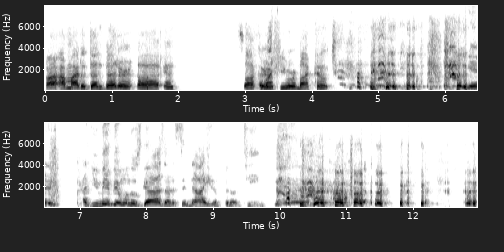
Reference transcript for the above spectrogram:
I might have done better uh, in soccer oh, if you were my coach. yeah, you may have been one of those guys I'd have said, nah, he doesn't fit on the team.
